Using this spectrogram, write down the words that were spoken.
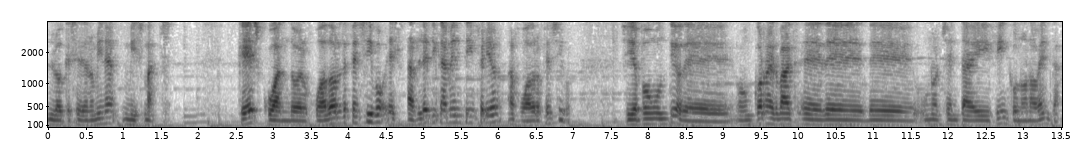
lo que se denomina mismatch, que es cuando el jugador defensivo es atléticamente inferior al jugador ofensivo. Si yo pongo un tío de un cornerback eh, de, de un 85, un 90,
